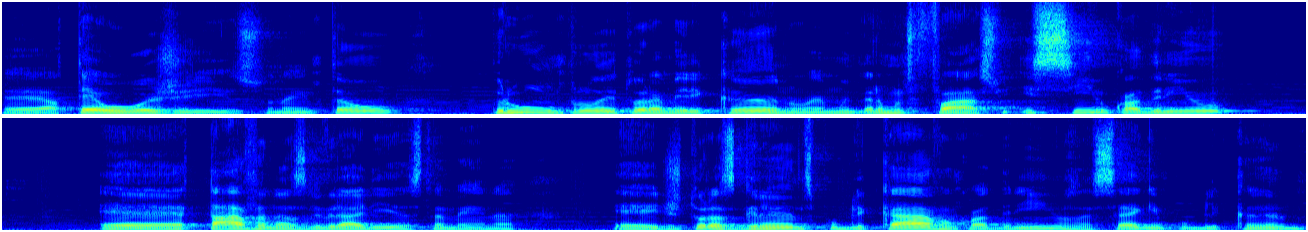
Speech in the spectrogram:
é, até hoje isso, né? Então, para um, um leitor americano é muito, era muito fácil. E sim, o quadrinho estava é, nas livrarias também, né? É, editoras grandes publicavam quadrinhos, né? seguem publicando,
